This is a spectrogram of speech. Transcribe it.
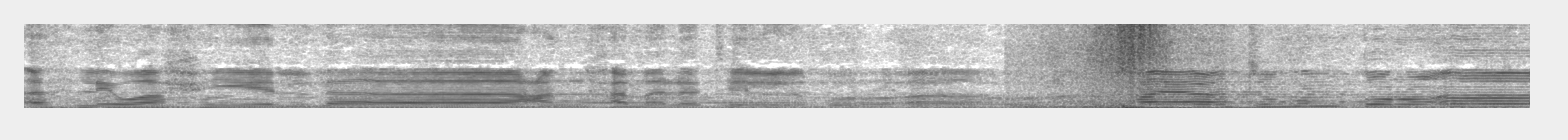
أهل وحي الله عن حملة القرآن حياتهم قرآن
